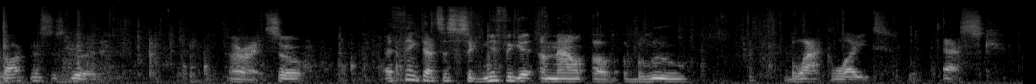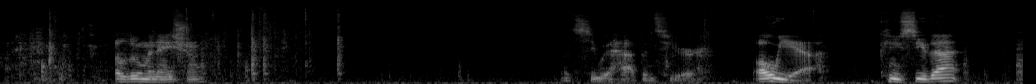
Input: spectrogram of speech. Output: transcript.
Darkness is good. All right, so I think that's a significant amount of blue black light esque illumination. Let's see what happens here. Oh yeah. Can you see that? I'm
